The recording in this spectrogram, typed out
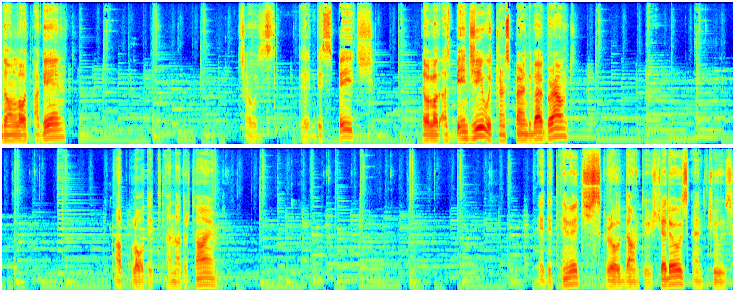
Download again. Shows the, this page download as PNG with transparent background. Upload it another time. Edit image scroll down to shadows and choose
